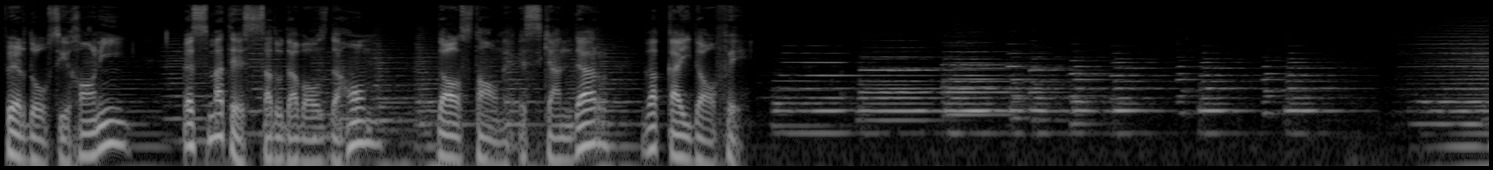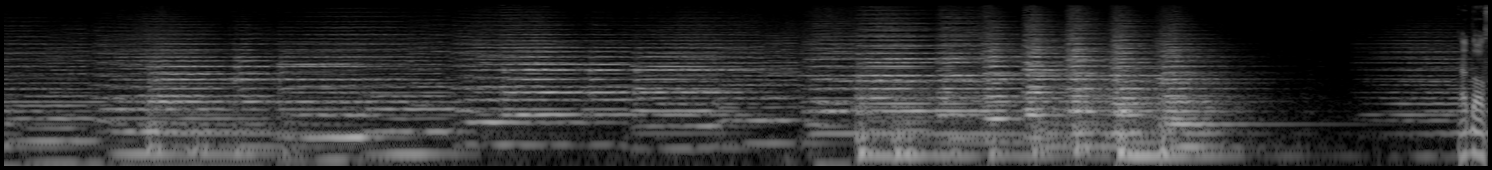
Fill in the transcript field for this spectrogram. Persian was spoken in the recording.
فردوسی خانی قسمت 112 داستان اسکندر و قیدافه.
